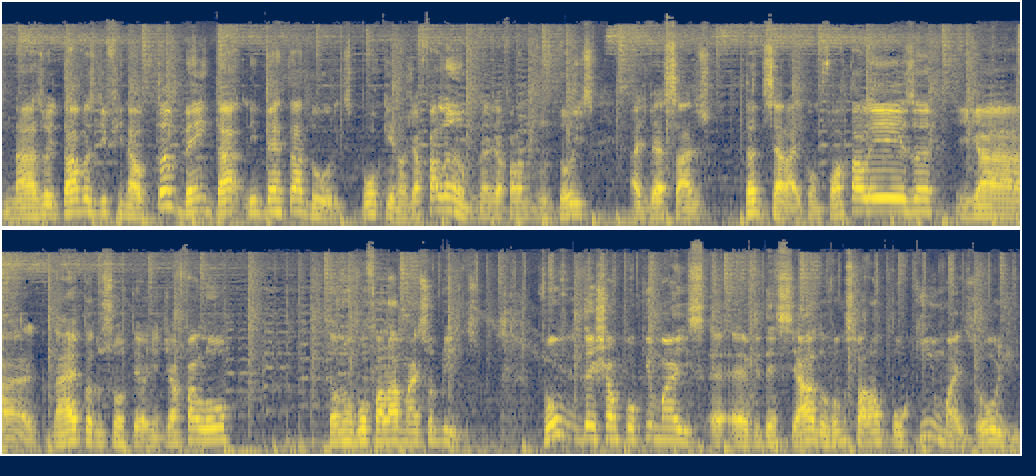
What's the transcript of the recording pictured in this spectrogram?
nas oitavas de final também da Libertadores, porque nós já falamos, né? Já falamos dos dois adversários tanto Ceará como Fortaleza. Já na época do sorteio a gente já falou, então não vou falar mais sobre isso. Vou deixar um pouquinho mais é, é, evidenciado, vamos falar um pouquinho mais hoje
